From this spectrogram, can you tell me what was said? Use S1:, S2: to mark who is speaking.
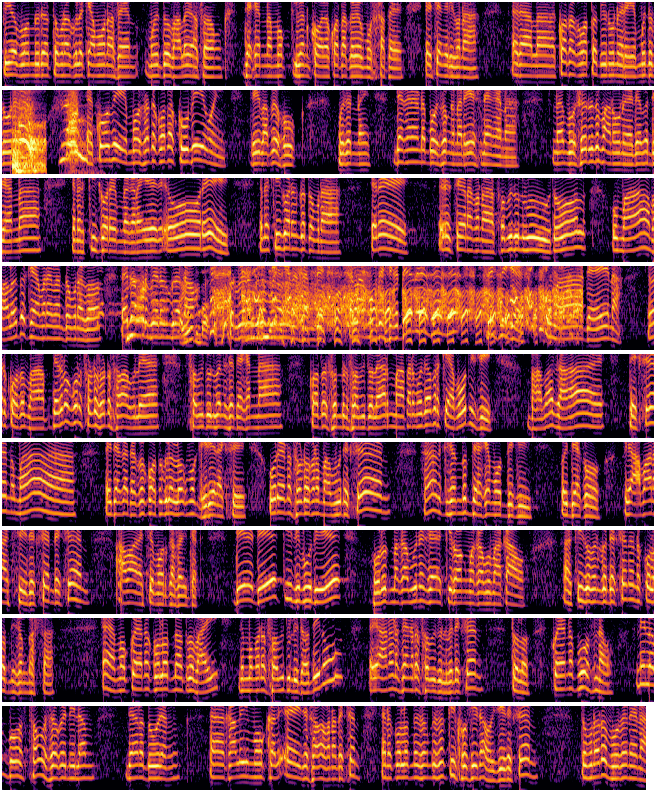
S1: প্রিয় বন্ধুরা তোমরা গুলো কেমন আছেন? মুই তো ভালোই আছং দেখেন না, মুখ কিবেন কয়, কথা কয়ে মোর এই চেঙ্গরি গোনা। এরা আলা কথা কত দিন রে। মুই তো দৌড়ে কবি, মোর সাথে কথা কবি ওই, যেভাবে হোক। বুঝেন নাই? দেখেন একটা বসুন না, রেস নেয় না। না, বসে তো মানুষ নেই দেখো, দেখেন না এটা কি করে না কেন? ও রে এটা কি করেন গো তোমরা? এরে চেহারা কোনা ছবি তুলবু, তোল। ও মা, ভালোই তো না না কত দেখেন না না কত সুন্দর ছবি তোলে আর মাথার মধ্যে আবার দিছি ভাবা যায় দেখছেন মা এই দেখো দেখো কতগুলো লোক মুখ ঘিরে রাখছে ওরে একটা ছোট বাবু দেখছেন হ্যাঁ কি? সুন্দর দেখে মোর দেখি ওই দেখো ওই আবার আসছে, দেখছেন দেখছেন? আবার আসছে মোর কাছে দেখ। দে দে, কি দিব দে? হলুদ মাখাবো না কি রং মাখাবো মাখাও। কি করবেন গো দেখছেন না কলত নিছেন বাচ্চা? হ্যাঁ মোক কয় একটা কলত না তো ভাই মোক ছবি তুলে দাও দিনু এই আনাটা স্যাংটা ছবি তুলবে, দেখছেন? চলো কয় একটা পোস্ট নাও। নিলাম পোস্ট সমস্যা করে নিলাম। যেন দৌড়ান। খালি মুখ খালি, এই যে সবাখানা দেখছেন? এটা কলত নিছেন দেখছেন? কি খুশিটা হয়েছে, দেখছেন? তোমরা তো বোঝে না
